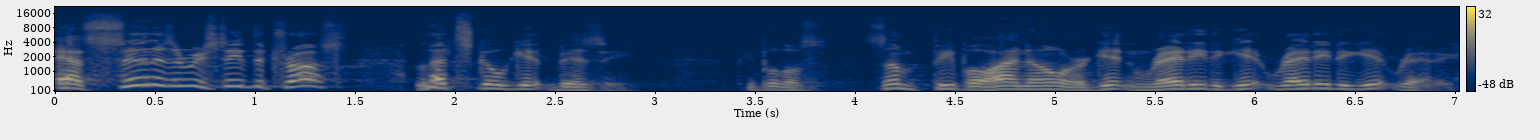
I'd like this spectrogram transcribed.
As soon as he received the trust, let's go get busy. People, some people I know are getting ready to get ready to get ready.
